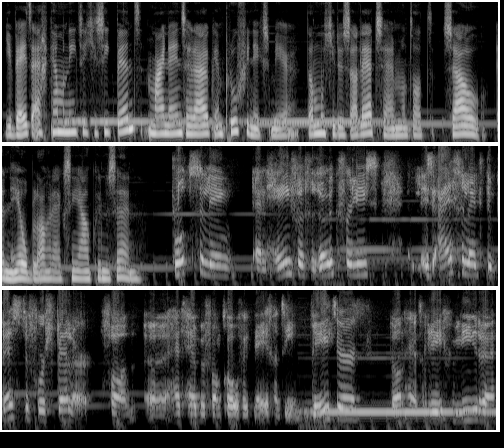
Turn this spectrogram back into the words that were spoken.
Je weet eigenlijk helemaal niet dat je ziek bent, maar ineens ruik en proef je niks meer. Dan moet je dus alert zijn, want dat zou een heel belangrijk signaal kunnen zijn. Plotseling en hevig reukverlies is eigenlijk de beste voorspeller van uh, het hebben van COVID-19. Beter dan het reguliere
